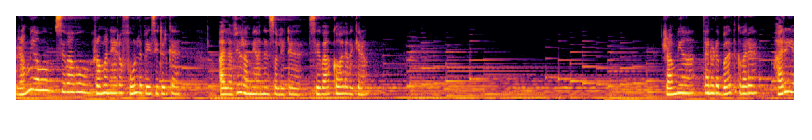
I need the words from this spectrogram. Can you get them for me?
ரம்யாவும் சிவாவும் ரொம்ப நேரம் ஃபோனில் பேசிகிட்டு இருக்க ஐ லவ் யூ ரம்யான்னு சொல்லிட்டு சிவா காலை வைக்கிறான். ரம்யா தன்னோட பர்த்துக்கு வர ஹரிய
